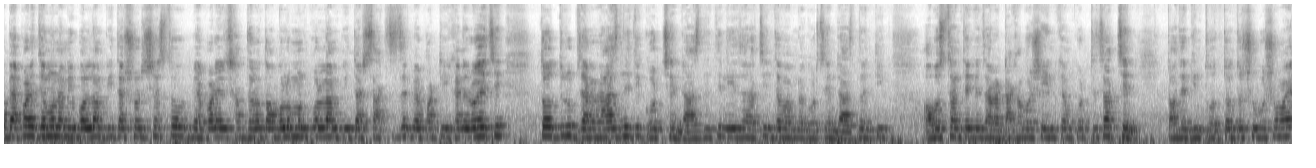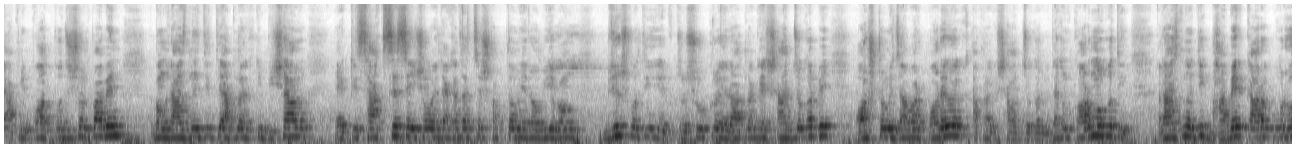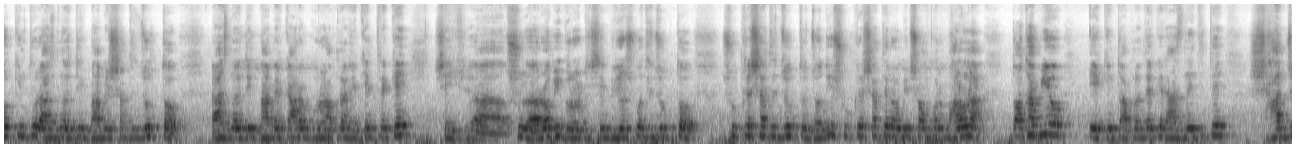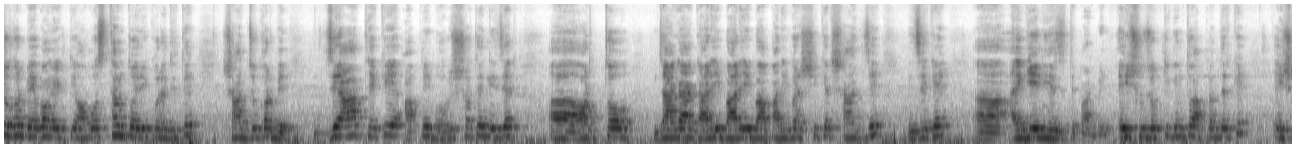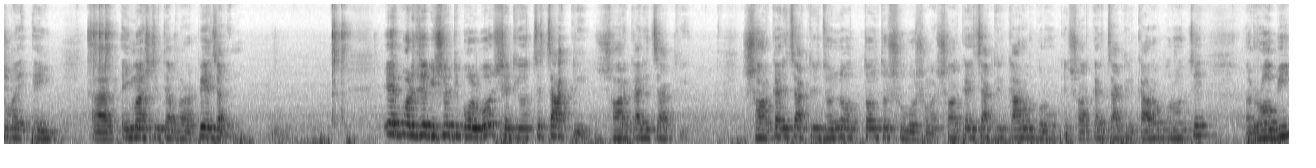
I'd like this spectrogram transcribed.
ব্যাপারে যেমন আমি বললাম পিতার শরীর স্বাস্থ্য ব্যাপারে সাবধানতা অবলম্বন করলাম, পিতার সাকসেসের ব্যাপারটি এখানে রয়েছে। তদ্রূপ যারা রাজনীতি করছেন, রাজনীতি নিয়ে যারা চিন্তা ভাবনা করছেন, রাজনৈতিক অবস্থান থেকে যারা টাকা পয়সা ইনকাম করতে চাচ্ছেন, তাদের কিন্তু অত্যন্ত শুভ সময়। আপনি পদ পজিশন পাবেন এবং রাজনীতিতে আপনার একটি বিশাল, একটি সাকসেস এই সময় দেখা যাচ্ছে। সপ্তমে রবি এবং বৃহস্পতি শুক্র এরা আপনাকে সাহায্য করবে। অষ্টমে যাওয়ার পরেও আপনাকে সাহায্য করবে। দেখুন, কর্মপতি রাজনৈতিক ভাবের কারক গ্রহ কিন্তু রাজনৈতিক ভাবের সাথে যুক্ত। রাজনৈতিক ভাবের কারক গ্রহ আপনার এক্ষেত্রে সেই রবি গ্রহটি, সে বৃহস্পতি যুক্ত, শুক্রের সাথে যুক্ত। যদিও শুক্রের সাথে রবির সম্পর্ক ভালো না, তথাপিও এ কিন্তু আপনাদেরকে রাজনীতিতে সাহায্য করবে এবং একটি অবস্থান তৈরি করে দিতে সাহায্য করবে। যা থেকে আপনি ভবিষ্যতে নিজের অর্থ, জায়গা, গাড়ি, বাড়ি বা পারিপার্শ্বিকের সাহায্যে নিজেকে এগিয়ে নিয়ে যেতে পারবেন। এই সুযোগটি কিন্তু আপনাদেরকে এই সময় এই এই মাসটিতে আপনারা পেয়ে যাবেন। এরপরে যে বিষয়টি বলব, সেটি হচ্ছে চাকরি, সরকারি চাকরি। সরকারি চাকরির জন্য অত্যন্ত শুভ সময়। সরকারি চাকরির কারক গ্রহকে সরকারি চাকরির কারক গ্রহ হচ্ছে রবি,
